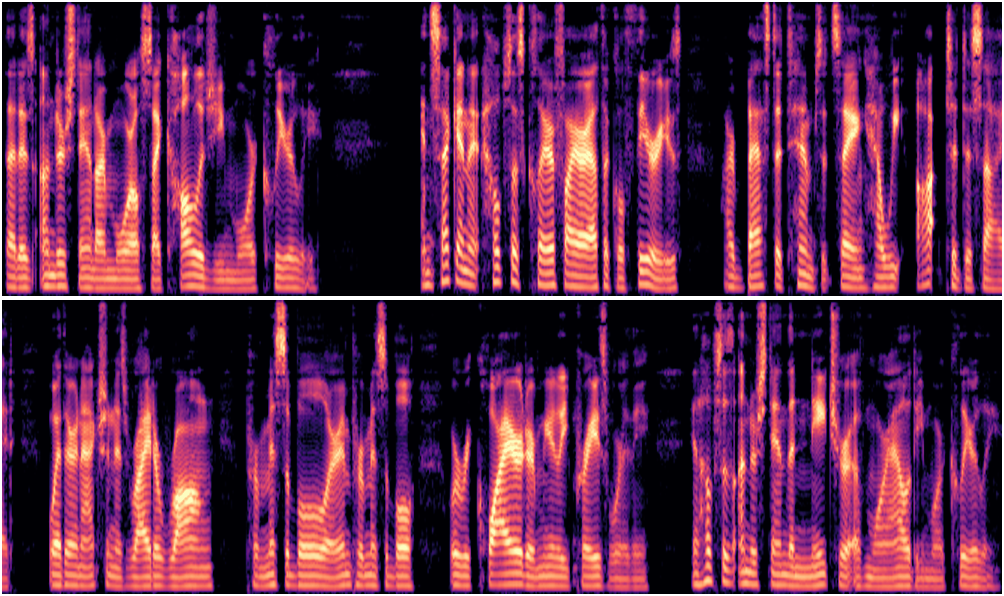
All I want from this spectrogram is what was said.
that is, understand our moral psychology more clearly. And second, it helps us clarify our ethical theories, our best attempts at saying how we ought to decide whether an action is right or wrong, permissible or impermissible, or required or merely praiseworthy. It helps us understand the nature of morality more clearly.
